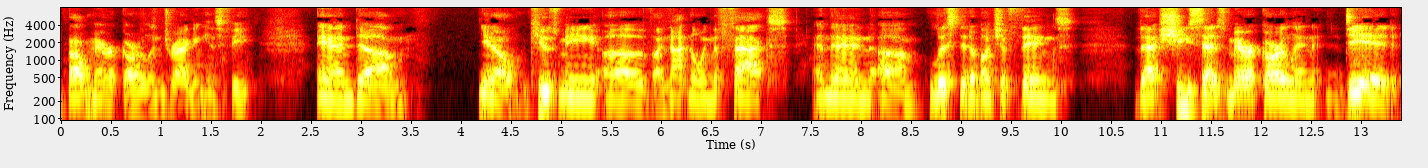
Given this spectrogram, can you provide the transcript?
about Merrick Garland dragging his feet, and um, you know accused me of uh, not knowing the facts, and then um, listed a bunch of things that she says Merrick Garland did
